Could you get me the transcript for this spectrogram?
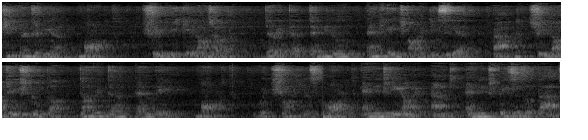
Chief Engineer Morth, Shri V.K. Rajavar, Director Technical NHIDCL, and Shri Rajesh Gupta, Director LA Morth. With shortlist Morth, NHAI, and NH basis of that,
